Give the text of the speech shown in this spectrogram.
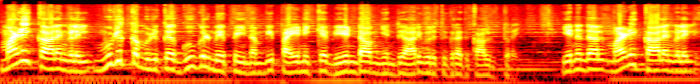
மழை காலங்களில் முழுக்க முழுக்க கூகுள் மேப்பை நம்பி பயணிக்க வேண்டாம் என்று அறிவுறுத்துகிறது காவல்துறை. ஏனென்றால் மழை காலங்களில்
